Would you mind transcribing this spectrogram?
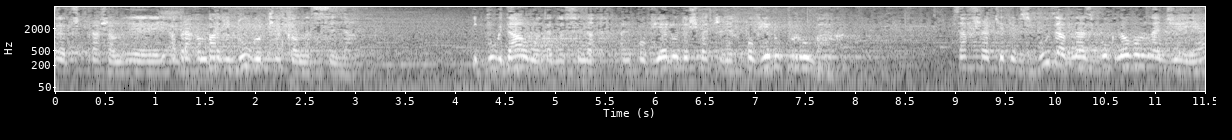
e, przepraszam, e, Abraham bardzo długo czekał na syna. I Bóg dał mu tego syna, ale po wielu doświadczeniach, po wielu próbach. Zawsze, kiedy wzbudza w nas Bóg nową nadzieję,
